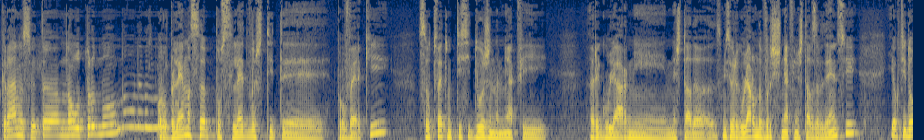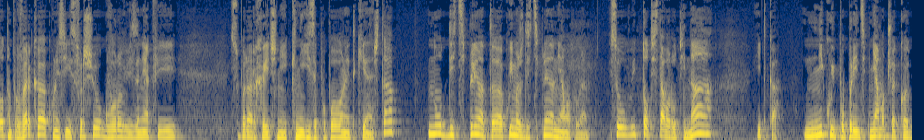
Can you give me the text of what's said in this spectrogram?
края на света много трудно, много невъзможно. Проблема са последващите проверки. Съответно, ти си длъжен на някакви регулярни неща, да, в смисъл регулярно да вършиш някакви неща в заведението си и ако ти дойдат на проверка, ако не си ги свършил, говоря ви за някакви супер архаични книги за попълване и такива неща, но дисциплината, ако имаш дисциплина, няма проблем. И то ти става рутина и така. Никой по принцип, няма човек, който,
